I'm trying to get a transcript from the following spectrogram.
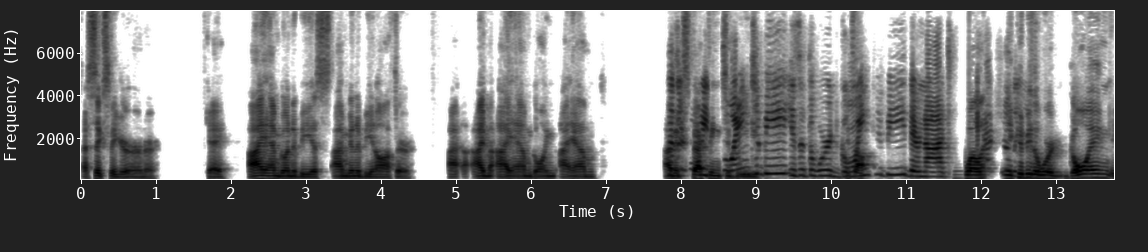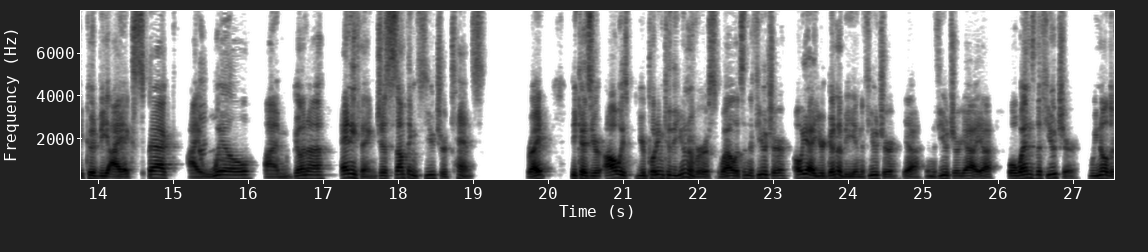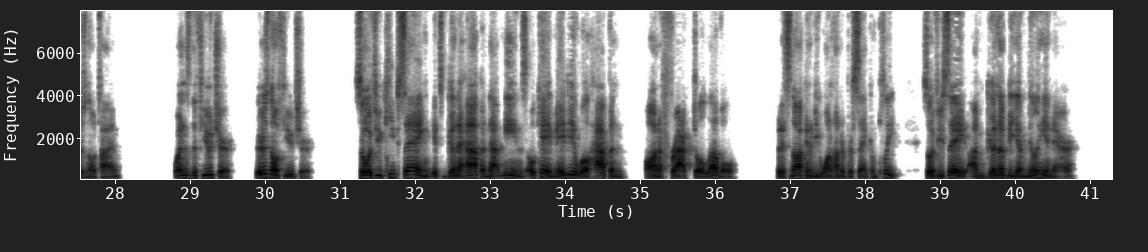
a six-figure earner. Okay? I am going to be a i'm going to be an author. I, I'm I am going I am I'm expecting to going be to be. Is it the word going to be? They're not. well actually- it could be the word going it could be I expect I Uh-huh. will I'm gonna anything just something future tense right because you're always you're putting to the universe well it's in the future. Oh yeah you're gonna be in the future. Yeah in the future. Yeah yeah. Well when's the future? We know there's no time. When's the future? There's no future. So if you keep saying it's gonna happen that means okay maybe it will happen on a fractal level but it's not to be 100% complete. So if you say i'm gonna be a millionaire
